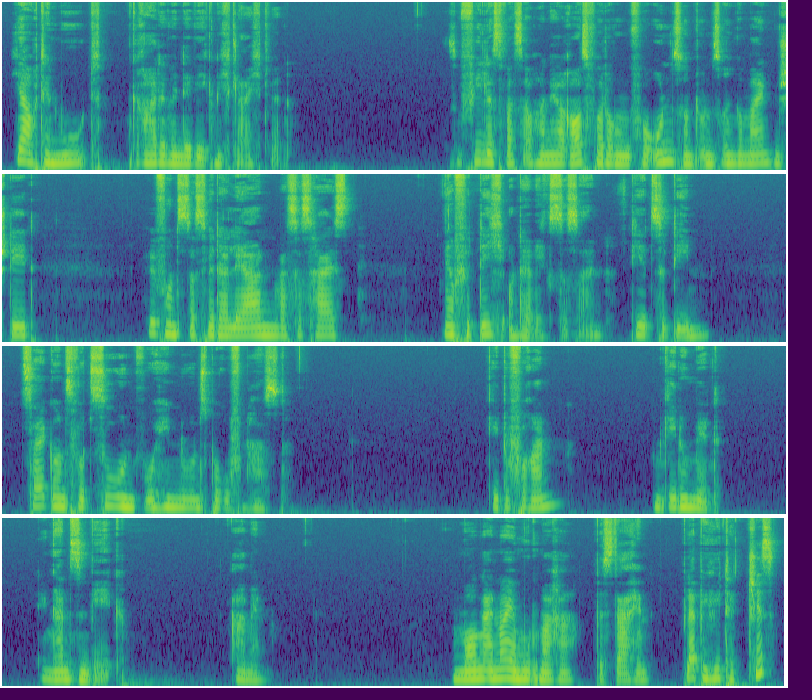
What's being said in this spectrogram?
ja auch den Mut, gerade wenn der Weg nicht leicht wird. So vieles, was auch an Herausforderungen vor uns und unseren Gemeinden steht, hilf uns, dass wir da lernen, was es heißt, ja für dich unterwegs zu sein, dir zu dienen, Zeig uns wozu und wohin du uns berufen hast. Geh du voran und geh du mit. Den ganzen Weg. Amen. Morgen ein neuer Mutmacher. Bis dahin. Bleib behütet. Tschüss.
